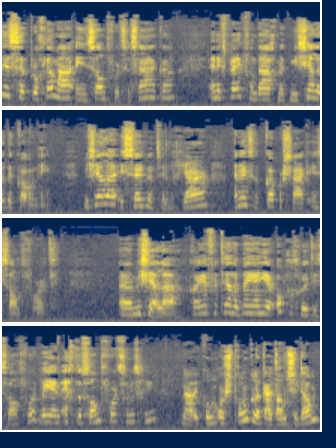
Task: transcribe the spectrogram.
is het programma in Zandvoortse Zaken en ik spreek vandaag met Michelle de Koning. Michelle is 27 jaar en heeft een kapperszaak in Zandvoort. Eh, Michelle, kan je vertellen, ben jij hier opgegroeid in Zandvoort? Ben je een echte Zandvoortse misschien? Nou, ik kom oorspronkelijk uit Amsterdam,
